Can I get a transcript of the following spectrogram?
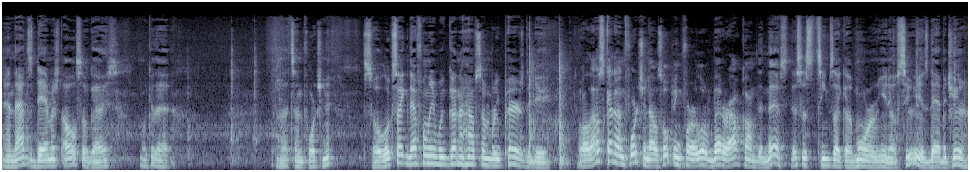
And that's damaged also, guys. Look at that. Oh, that's unfortunate. So it looks like definitely we're gonna have some repairs to do. Well, that was kind of unfortunate. I was hoping for a little better outcome than this. This is, seems like a more, you know, serious damage here.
